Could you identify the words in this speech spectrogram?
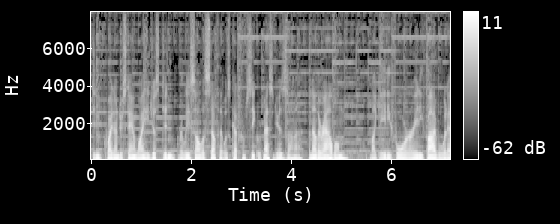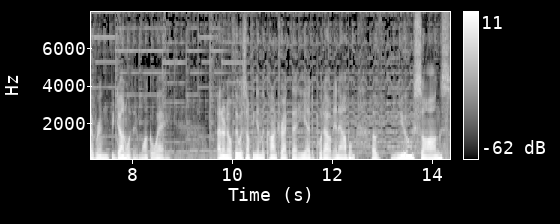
didn't quite understand why he just didn't release all the stuff that was cut from Secret Messages on a, another album, like 84 or 85 or whatever, and be done with it and walk away. I don't know if there was something in the contract that he had to put out an album of new songs.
